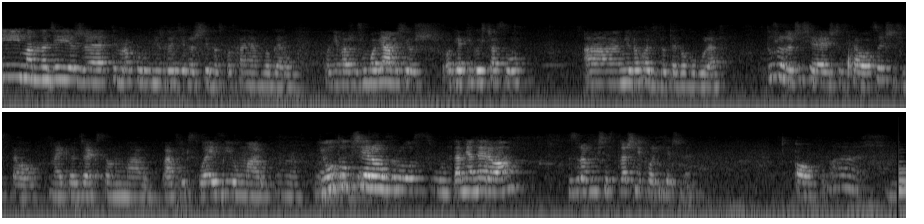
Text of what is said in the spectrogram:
I mam nadzieję, że w tym roku również dojdzie wreszcie do spotkania vlogerów, ponieważ już umawiamy się już od jakiegoś czasu, a nie dochodzi do tego w ogóle. Dużo rzeczy się jeszcze stało. Co jeszcze się stało? Michael Jackson umarł, Patrick Swayze umarł, YouTube się rozrósł, Damianero zrobił się strasznie polityczny. O, właśnie.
